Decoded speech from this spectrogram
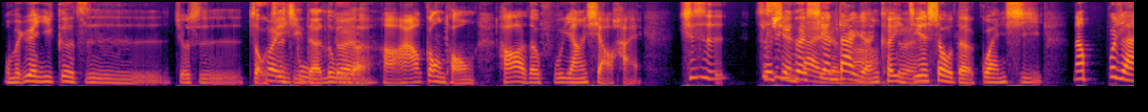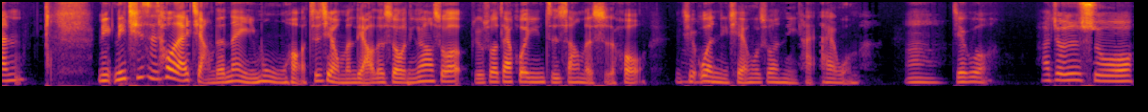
我们愿意各自就是走自己的路了，好，然后共同好好的抚养小孩。其实这是一个现代人可以接受的关系。那不然，你你其实后来讲的那一幕哈，之前我们聊的时候，你跟他说，比如说在婚姻之商的时候，你去问你前夫说你还爱我吗？嗯，结果他就是说。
